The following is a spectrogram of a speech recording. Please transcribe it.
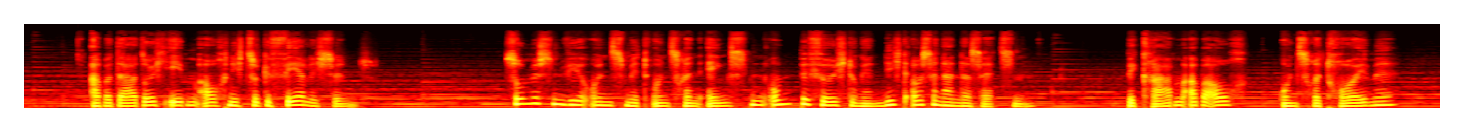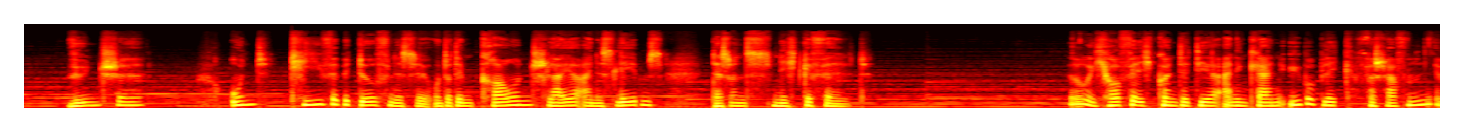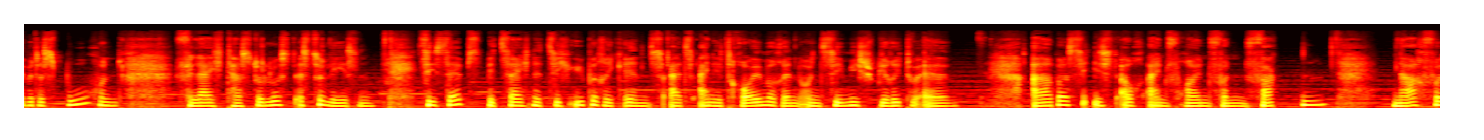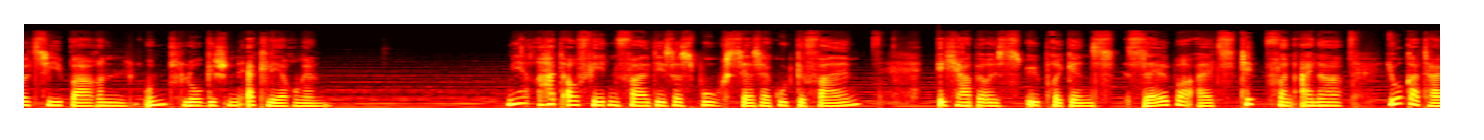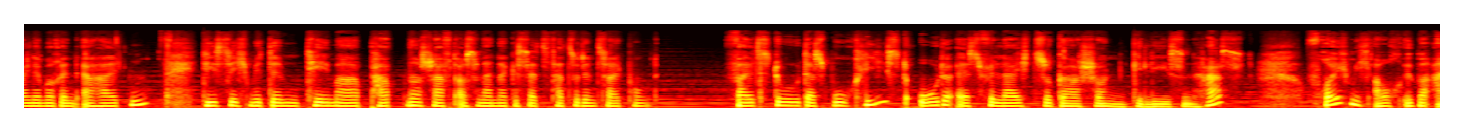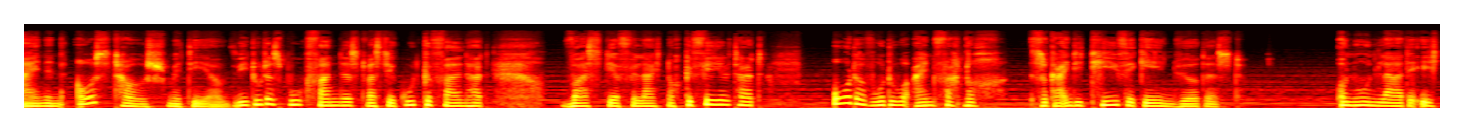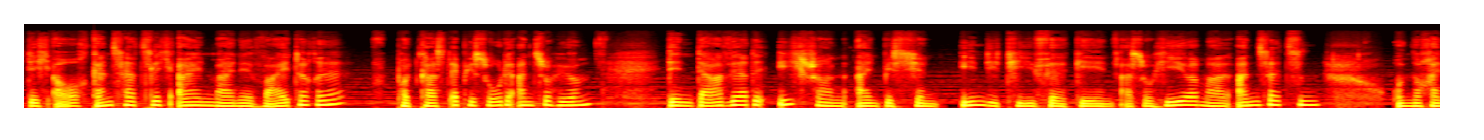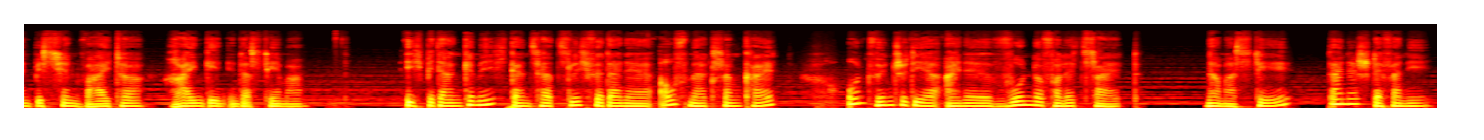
aber dadurch eben auch nicht so gefährlich sind. So müssen wir uns mit unseren Ängsten und Befürchtungen nicht auseinandersetzen, begraben aber auch unsere Träume, Wünsche und tiefe Bedürfnisse unter dem grauen Schleier eines Lebens, das uns nicht gefällt. So, ich hoffe, ich konnte dir einen kleinen Überblick verschaffen über das Buch und vielleicht hast du Lust, es zu lesen. Sie selbst bezeichnet sich übrigens als eine Träumerin und ziemlich spirituell. Aber sie ist auch ein Freund von Fakten, nachvollziehbaren und logischen Erklärungen. Mir hat auf jeden Fall dieses Buch sehr, sehr gut gefallen. Ich habe es übrigens selber als Tipp von einer Yoga-Teilnehmerin erhalten, die sich mit dem Thema Partnerschaft auseinandergesetzt hat zu dem Zeitpunkt. Falls du das Buch liest oder es vielleicht sogar schon gelesen hast, freue ich mich auch über einen Austausch mit dir, wie du das Buch fandest, was dir gut gefallen hat was dir vielleicht noch gefehlt hat oder wo du einfach noch sogar in die Tiefe gehen würdest. Und nun lade ich dich auch ganz herzlich ein, meine weitere Podcast-Episode anzuhören, denn da werde ich schon ein bisschen in die Tiefe gehen, also hier mal ansetzen und noch ein bisschen weiter reingehen in das Thema. Ich bedanke mich ganz herzlich für deine Aufmerksamkeit und wünsche dir eine wundervolle Zeit. Namaste, deine Stefanie.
